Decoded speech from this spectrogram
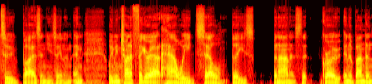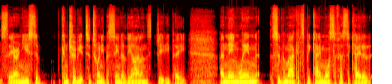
to buyers in New Zealand. And we've been trying to figure out how we'd sell these bananas that grow in abundance there and used to contribute to 20% of the island's GDP. And then when supermarkets became more sophisticated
